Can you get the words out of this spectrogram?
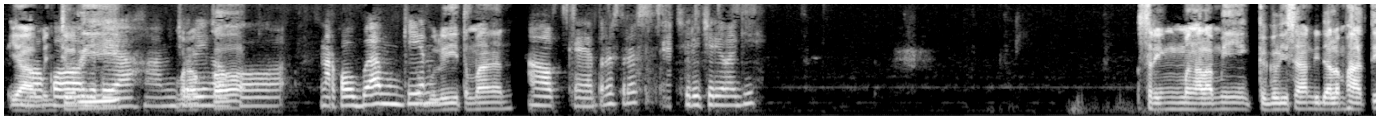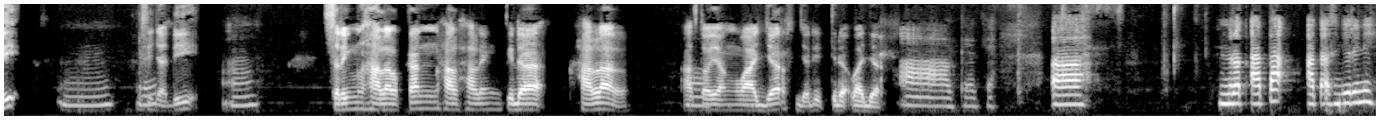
ya merokok mencuri gitu ya. Nah, mencuri merokok narkoba mungkin. bully teman. Oke terus terus. Ciri-ciri lagi sering mengalami kegelisahan di dalam hati hmm, bisa jadi hmm. sering menghalalkan hal-hal yang tidak halal atau oh. yang wajar jadi tidak wajar. Ah, oke okay, oke. Okay. Uh, menurut Ata, Ata sendiri nih,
